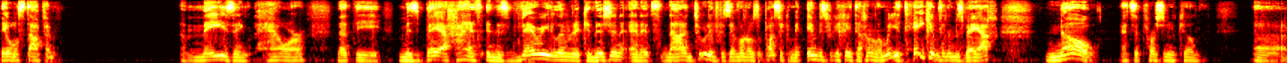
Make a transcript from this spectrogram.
They will stop him amazing power that the Mizbeach has in this very limited condition, and it's not intuitive because everyone knows the pasuk. You take him for the Mizbeach. No, that's a person who killed uh,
